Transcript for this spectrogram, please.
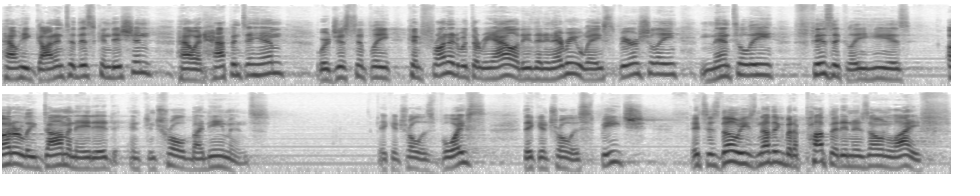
how he got into this condition, how it happened to him. We're just simply confronted with the reality that in every way, spiritually, mentally, physically, he is utterly dominated and controlled by demons. They control his voice, they control his speech. It's as though he's nothing but a puppet in his own life.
